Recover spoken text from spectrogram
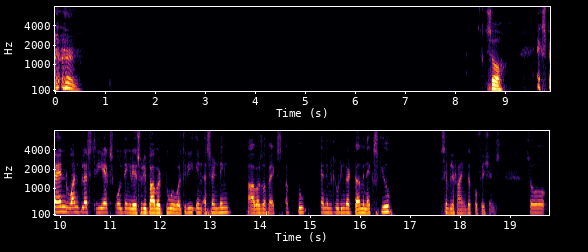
so expand 1 plus 3x whole thing raised to the power 2 over 3 in ascending powers of x up to and including the term in x cube simplifying the coefficients. So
